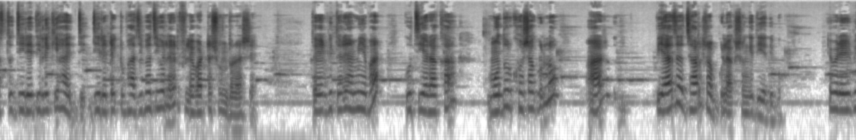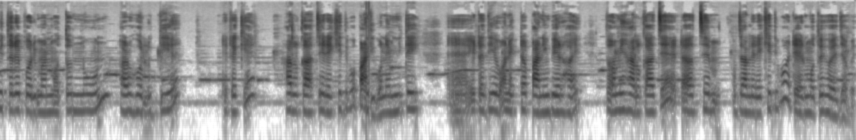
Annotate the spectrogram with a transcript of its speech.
আস্ত জিরে দিলে কি হয়? জিরেটা একটু ভাজি ভাজি হলে এর ফ্লেভারটা সুন্দর আসে। তো এর ভিতরে আমি এবার কুচিয়ে রাখা মধুর খোসাগুলো আর পেঁয়াজ আর ঝাল সবগুলো একসঙ্গে দিয়ে দিব। এবার এর ভিতরে পরিমাণ মতো নুন আর হলুদ দিয়ে এটাকে হালকা আঁচে রেখে দিব। পানি দিব এমনিতেই এটা দিয়ে অনেকটা পানি বের হয়। তো আমি হালকা আঁচে এটা হচ্ছে জালে রেখে দিব, এটা এর মতোই হয়ে যাবে।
